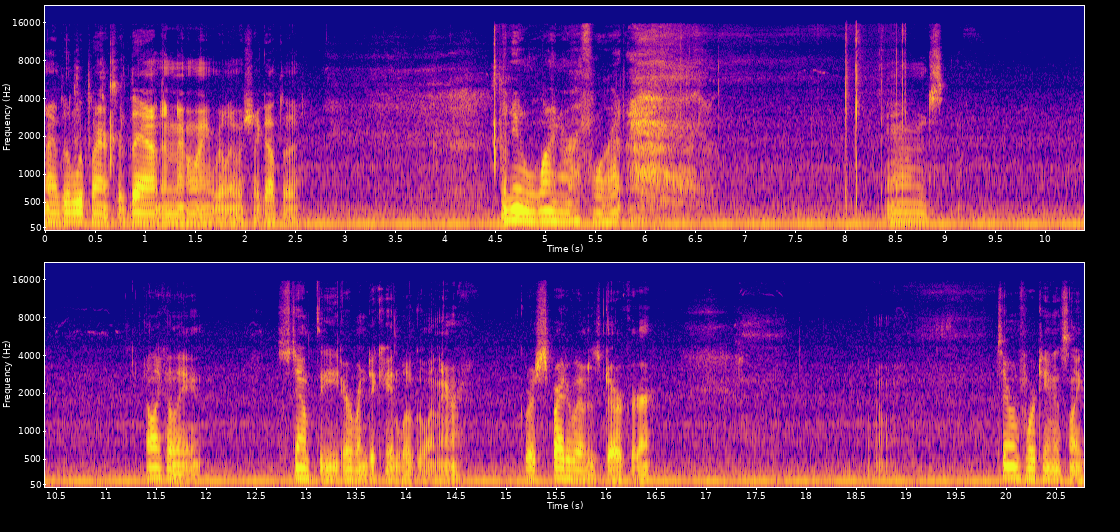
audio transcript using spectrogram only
I have the lip liner for that, and now I really wish I got the the new liner for it. And I like how they stamped the Urban Decay logo in there. Of course, Spiderweb is darker. 714 is like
